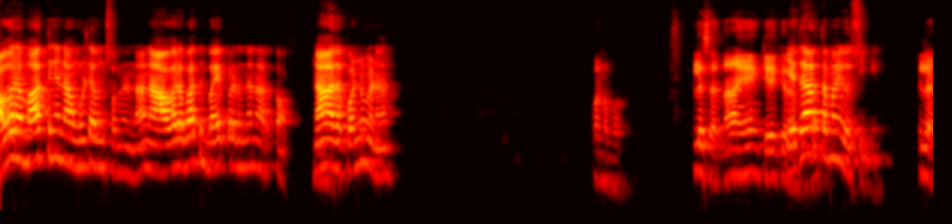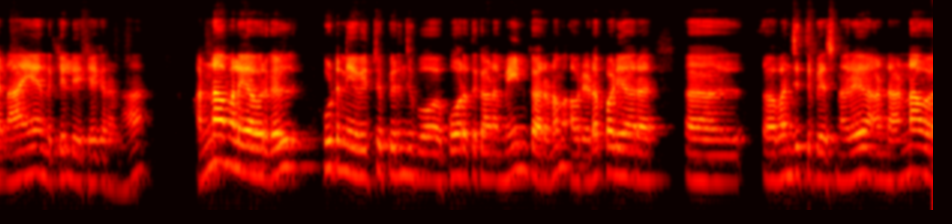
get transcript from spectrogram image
அவரை மாத்துங்க நான் உங்கள்கிட்ட வந்து சொன்னேன்னா நான் அவரை பார்த்து பயப்படுறேன்னு தானே அர்த்தம். நான் அதை பண்ணுவேனா? பண்ண மாட்டேன். இல்ல சார் நான் ஏன் கேட்கிறேன் யதார்த்தமா யோசிங்க. இல்ல நான் ஏன் இந்த கேள்வியை கேட்குறேன்னா அண்ணாமலை அவர்கள் கூட்டணியை விட்டு பிரிஞ்சு போ போறதுக்கான மெயின் காரணம் அவர் எடப்பாடியாரை வஞ்சித்து பேசினாரு அண்ட் அண்ணாவை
